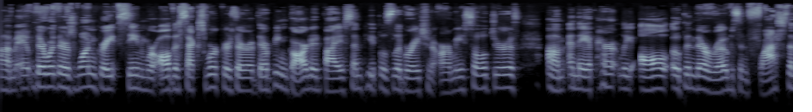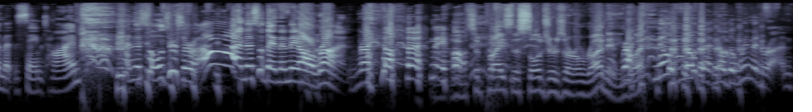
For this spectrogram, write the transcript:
um, there. There's one great scene where all the sex workers they're they're being guarded by some People's Liberation Army soldiers, um, and they apparently all open their robes and flash them at the same time, and the soldiers are ah, and so they, then they all run, right? they all, I'm surprised the soldiers are running. Right. No, no, the, no, the women run.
